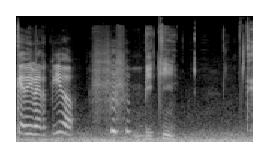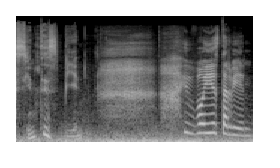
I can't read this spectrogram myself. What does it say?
¡Qué divertido! Vicky, ¿te sientes bien? Ay, voy a estar bien.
